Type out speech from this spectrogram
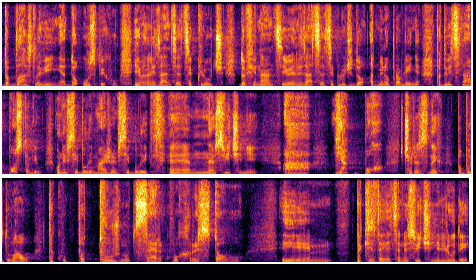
до благословіння, до успіху. Євангелізація це ключ до фінансів. Євангелізація це ключ до адмінуправління. Подивіться на апостолів. Вони всі були майже всі були е, неосвічені. А як Бог через них побудував таку потужну церкву Христову. І такі, здається, неосвічені люди,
